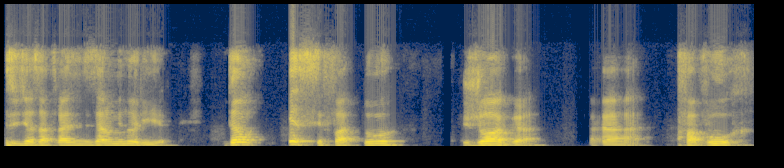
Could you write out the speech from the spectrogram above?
15 dias atrás eles eram minoria. Então, esse fator joga ah, a favor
